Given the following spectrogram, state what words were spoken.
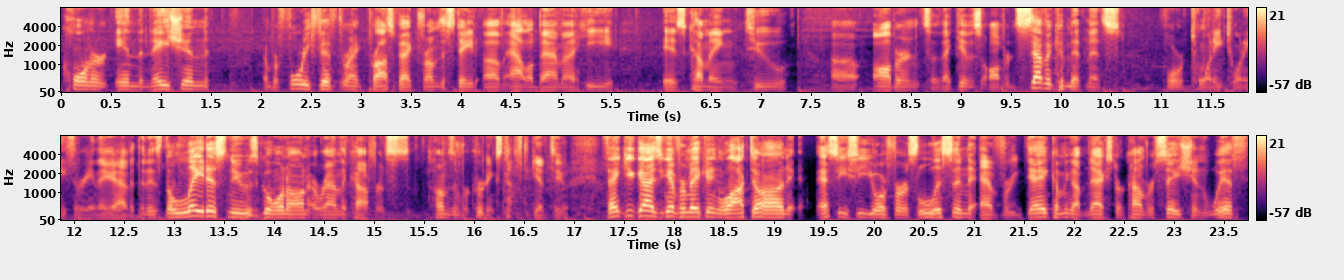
corner in the nation, number 45th ranked prospect from the state of Alabama. He is coming to uh, Auburn, so that gives Auburn seven commitments for 2023. And there you have it. That is the latest news going on around the conference. Tons of recruiting stuff to get to. Thank you guys again for making Locked On SEC your first listen every day. Coming up next, our conversation with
